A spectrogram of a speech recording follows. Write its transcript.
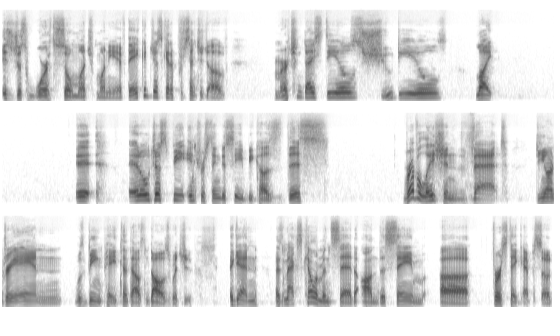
is just worth so much money. If they could just get a percentage of merchandise deals, shoe deals, like it it'll just be interesting to see because this revelation that DeAndre Ayton was being paid ten thousand dollars, which again as Max Kellerman said on the same uh, first take episode,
